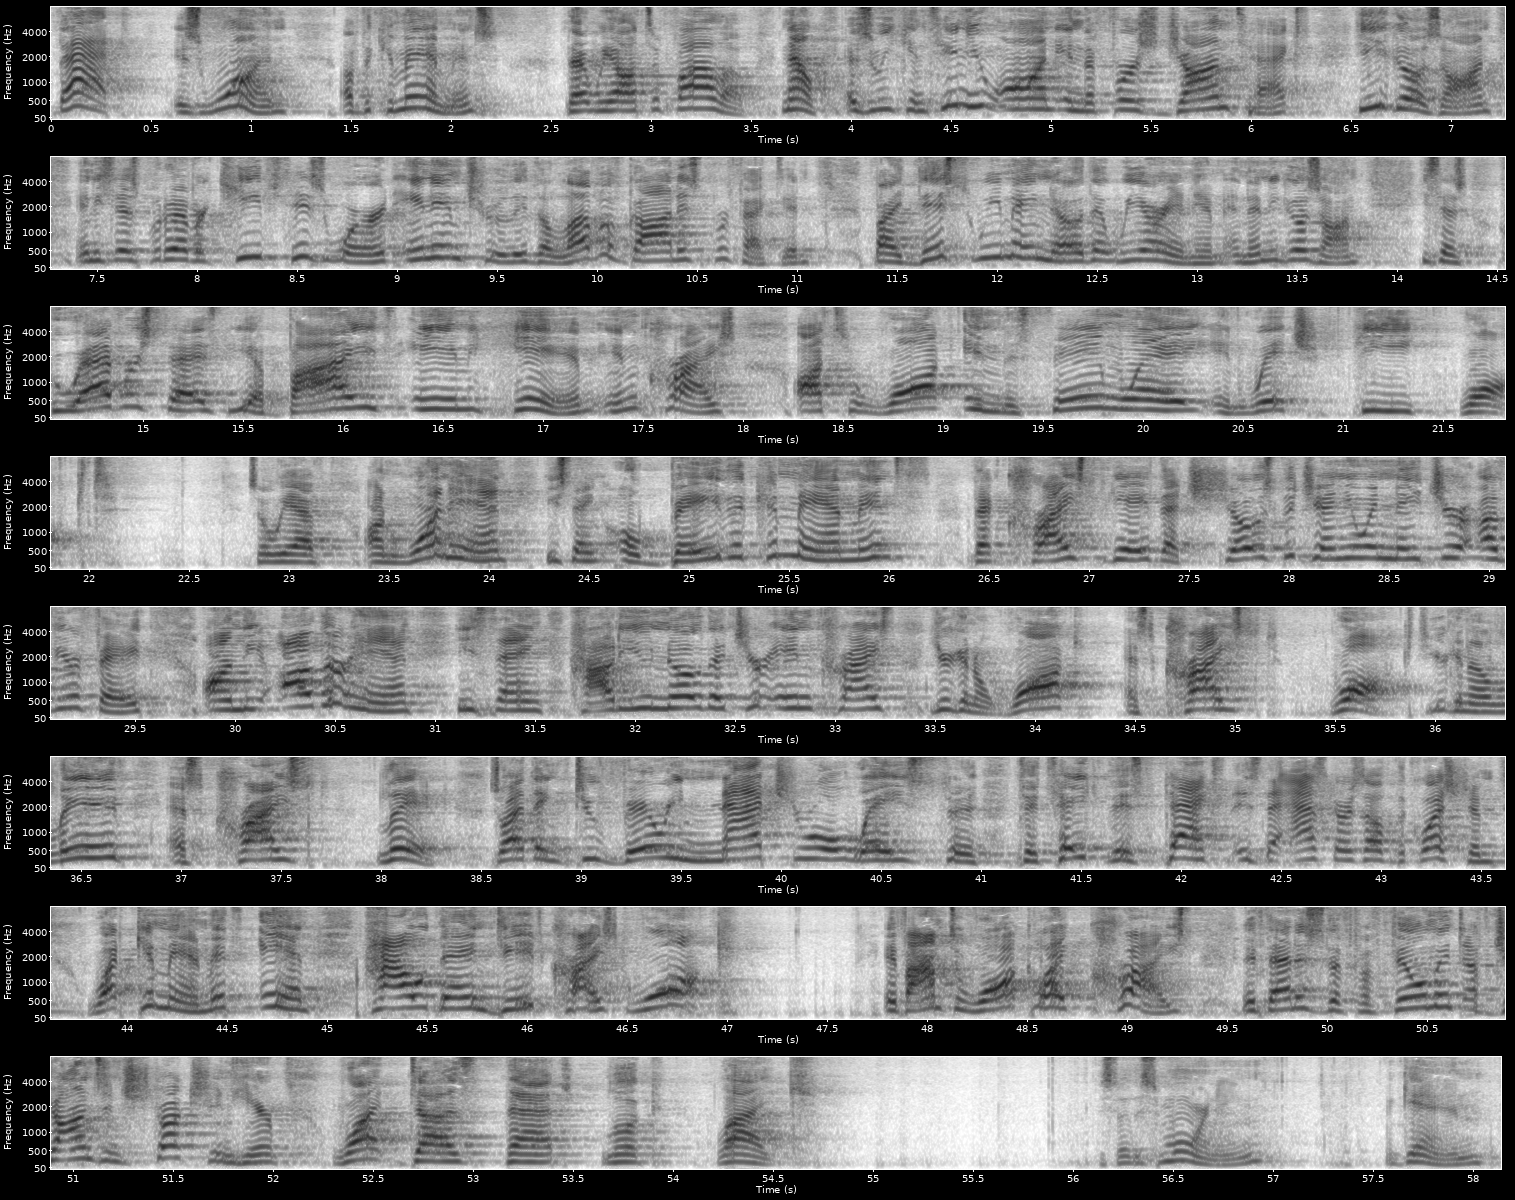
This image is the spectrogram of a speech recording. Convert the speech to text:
That is one of the commandments that we ought to follow. Now, as we continue on in the first John text, he goes on and he says, But whoever keeps his word, in him truly the love of God is perfected. By this we may know that we are in him. And then he goes on, he says, Whoever says he abides in him, in Christ, ought to walk in the same way in which he walked. So we have, on one hand, he's saying, Obey the commandments that Christ gave that shows the genuine nature of your faith. On the other hand, he's saying, How do you know that you're in Christ? You're going to walk as Christ walked, you're going to live as Christ lived. So I think two very natural ways to, to take this text is to ask ourselves the question what commandments and how then did Christ walk? If I'm to walk like Christ, if that is the fulfillment of John's instruction here, what does that look like? So this morning, again,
